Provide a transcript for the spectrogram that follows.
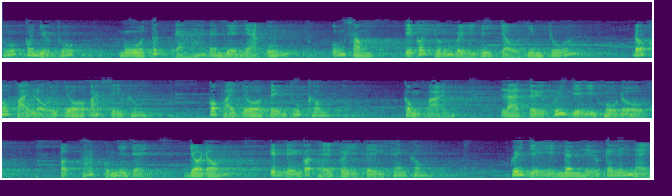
thuốc có nhiều thuốc, mua tất cả đem về nhà uống, uống xong chỉ có chuẩn bị đi chầu Diêm Chúa. Đó có phải lỗi do bác sĩ không? Có phải do tiệm thuốc không? Không phải, là tự quý vị hồ đồ. Phật Pháp cũng như vậy, do đó kinh điển có thể tùy tiện xem không? Quý vị nên hiểu cái lý này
